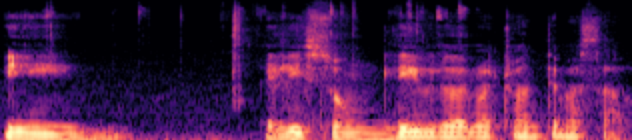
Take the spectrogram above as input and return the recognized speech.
y él hizo un libro de nuestros antepasados.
